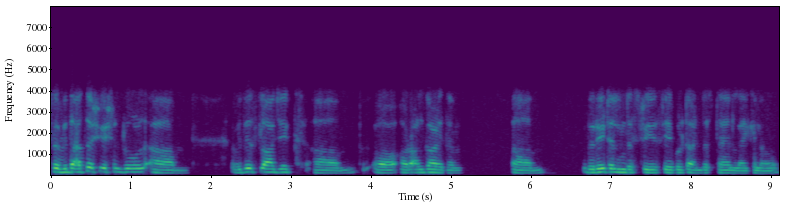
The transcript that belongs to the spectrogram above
so with the association rule, um, with this logic um, or, or, algorithm, um, the retail industry is able to understand like you know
